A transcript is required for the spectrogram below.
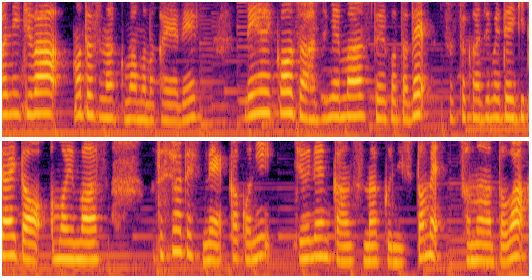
こんにちは。元スナックママのかやです。恋愛講座を始めますということで、早速始めていきたいと思います。私はですね、過去に10年間スナックに勤め、その後は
